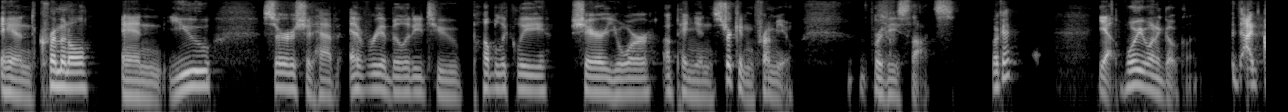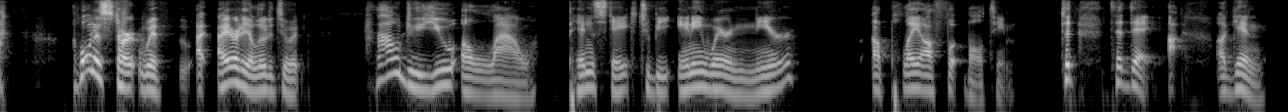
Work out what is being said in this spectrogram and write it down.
and criminal. And you, sir, should have every ability to publicly share your opinion stricken from you for these thoughts. Okay. yeah where you want to go clint I, I want to start with I, I already alluded to it. How do you allow Penn State to be anywhere near a playoff football team to, today? I, again,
